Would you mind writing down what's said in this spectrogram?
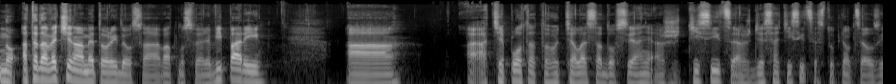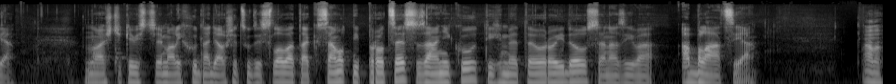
No a teda väčšina meteoridov sa v atmosfére vyparí, a, a teplota toho telesa dosiahne až tisíce, až 10 tisíce stupňov Celzia. No a ešte keby ste mali chuť na ďalšie cudzie slova, tak samotný proces zániku tých meteoroidov sa nazýva ablácia. Áno,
